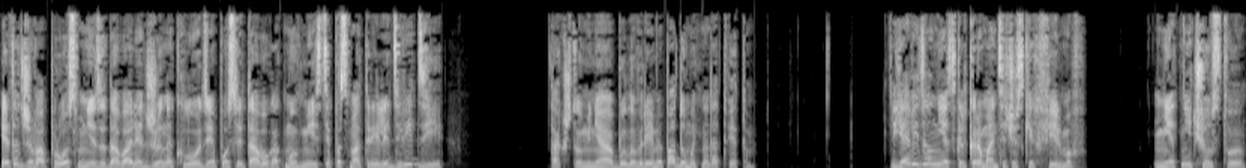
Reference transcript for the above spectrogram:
Этот же вопрос мне задавали Джин и Клодия после того, как мы вместе посмотрели DVD. Так что у меня было время подумать над ответом. Я видел несколько романтических фильмов. Нет, не чувствую.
